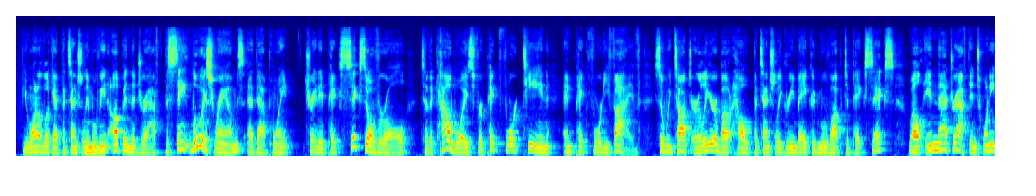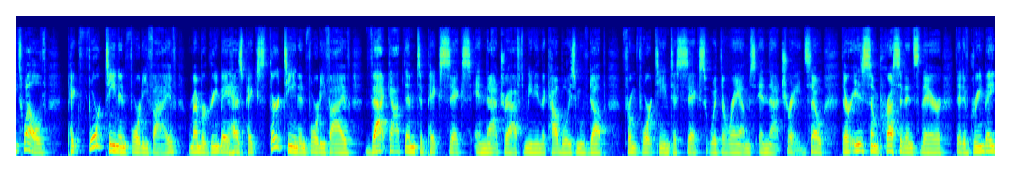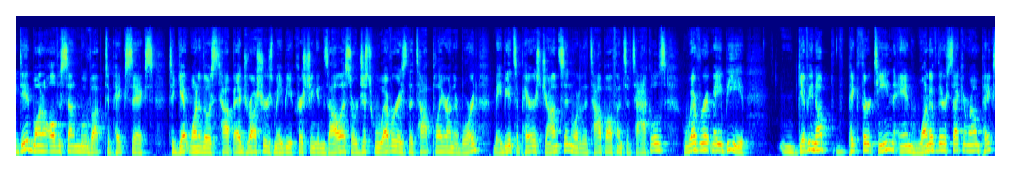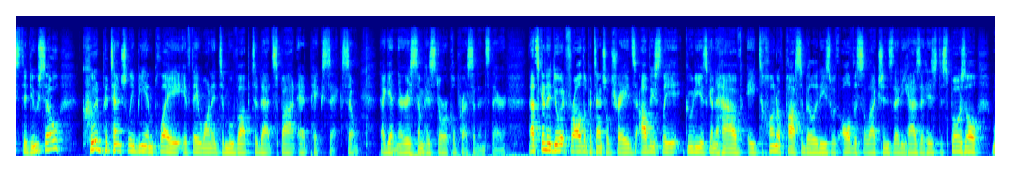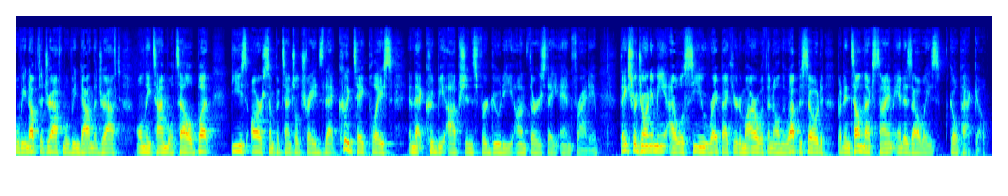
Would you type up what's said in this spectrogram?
if you want to look at potentially moving up in the draft, the St. Louis Rams at that point traded pick six overall to the Cowboys for pick 14 and pick 45. So we talked earlier about how potentially Green Bay could move up to pick six. Well, in that draft in 2012, pick 14 and 45. Remember, Green Bay has picks 13 and 45. That got them to pick six in that draft, meaning the Cowboys moved up from 14 to six with the Rams in that trade. So there is some precedence there that if Green Bay did want to all of a sudden move up to pick six to get one of those top edge rushers, maybe a Christian Or just whoever is the top player on their board, maybe it's a Paris Johnson, one of the top offensive tackles, whoever it may be giving up pick 13 and one of their second round picks to do so could potentially be in play if they wanted to move up to that spot at pick six. So, again, there is some historical precedence there. That's going to do it for all the potential trades. Obviously, Gutey is going to have a ton of possibilities with all the selections that he has at his disposal, moving up the draft, moving down the draft. Only time will tell, but these are some potential trades that could take place and that could be options for Gutey on Thursday and Friday. Thanks for joining me. I will see you right back here tomorrow with an all new episode. But until next time, and as always, go pack go.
